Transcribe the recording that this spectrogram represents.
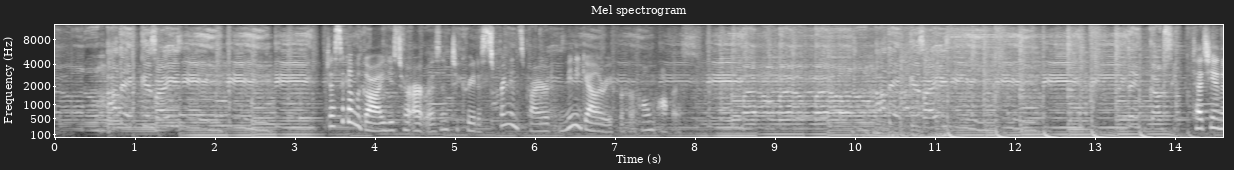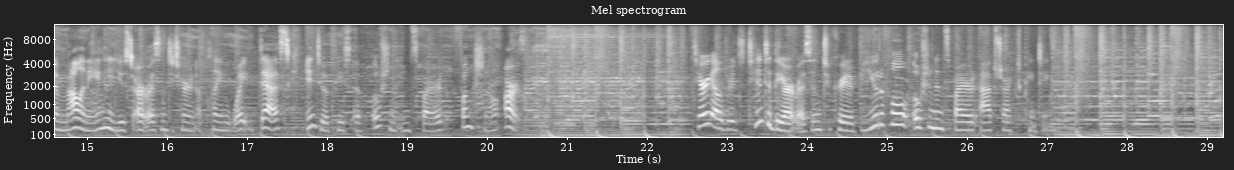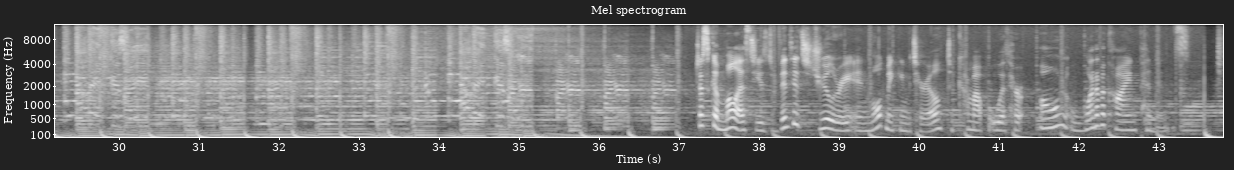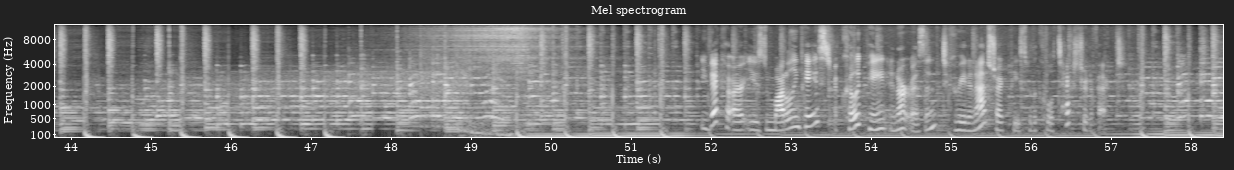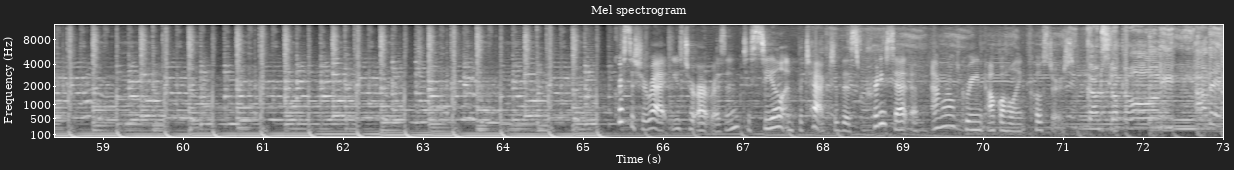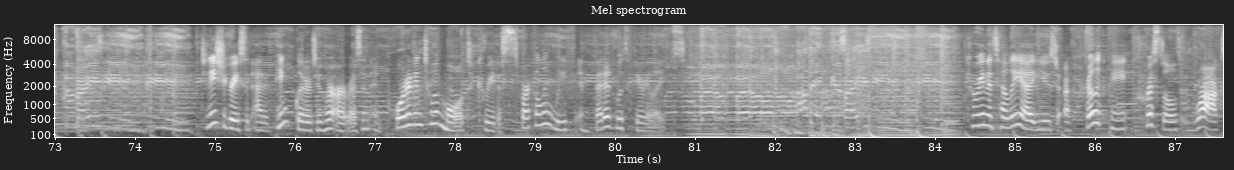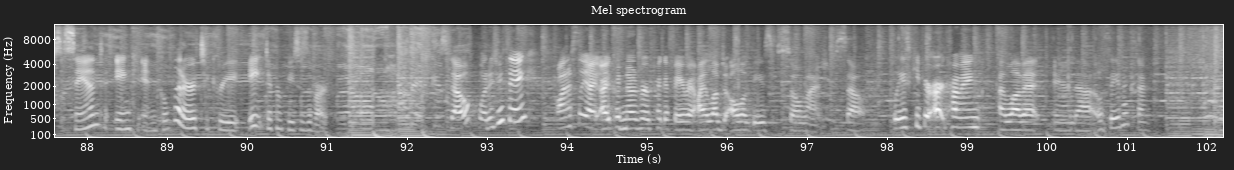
Jessica McGaw used her art resin to create a spring-inspired mini gallery for her home office. Tatiana Malanine used art resin to turn a plain white desk into a piece of ocean-inspired functional art. Terry Eldridge tinted the art resin to create a beautiful ocean-inspired abstract painting. Jessica Mullis used vintage jewelry and mold making material to come up with her own one-of-a-kind pendants. Yvetka Art used modeling paste, acrylic paint, and art resin to create an abstract piece with a cool textured effect. Krista Charette used her art resin to seal and protect this pretty set of emerald green alcohol ink coasters. Tanisha Grayson added pink glitter to her art resin and poured it into a mold to create a sparkly leaf embedded with fairy lights. Karina Talia used acrylic paint, crystals, rocks, sand, ink, and glitter to create eight different pieces of art. So, what did you think? Honestly, I, I could never pick a favorite. I loved all of these so much. So, please keep your art coming. I love it, and uh, we'll see you next time.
